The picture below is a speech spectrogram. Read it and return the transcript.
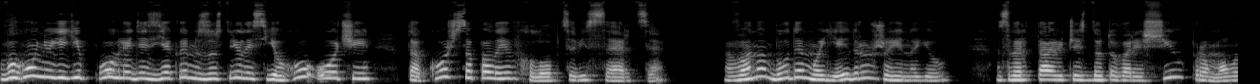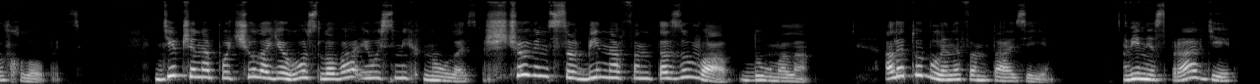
Вогонь у її погляді, з яким зустрілись його очі, також запалив хлопцеві серце. Вона буде моєю дружиною, звертаючись до товаришів, промовив хлопець. Дівчина почула його слова і усміхнулась. Що він собі нафантазував, думала. Але то були не фантазії. Він і справді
